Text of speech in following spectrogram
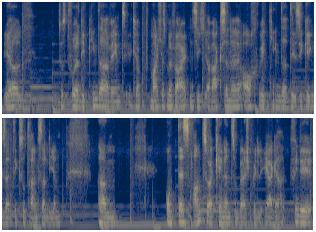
ja, du hast vorher die Kinder erwähnt. Ich glaube, manches Mal verhalten sich Erwachsene auch wie Kinder, die sie gegenseitig so drangsalieren. Ähm, und das anzuerkennen, zum Beispiel Ärger, finde ich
